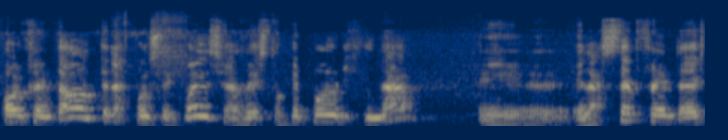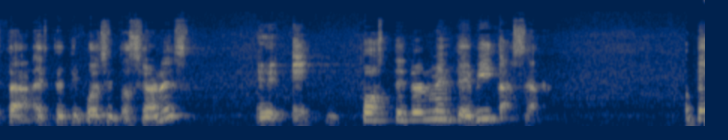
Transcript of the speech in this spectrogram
o enfrentados ante las consecuencias de esto que puede originar eh, el hacer frente a, esta, este tipo de situaciones, eh, eh, posteriormente evita hacerlo. ¿Ok?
